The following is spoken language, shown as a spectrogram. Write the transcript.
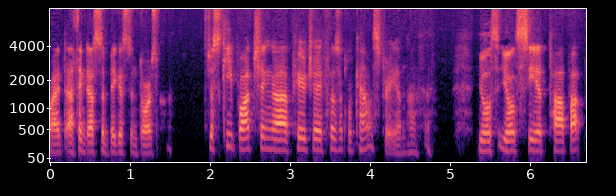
right? I think that's the biggest endorsement. Just keep watching uh, PeerJ Physical Chemistry, and uh, you'll you'll see it pop up.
